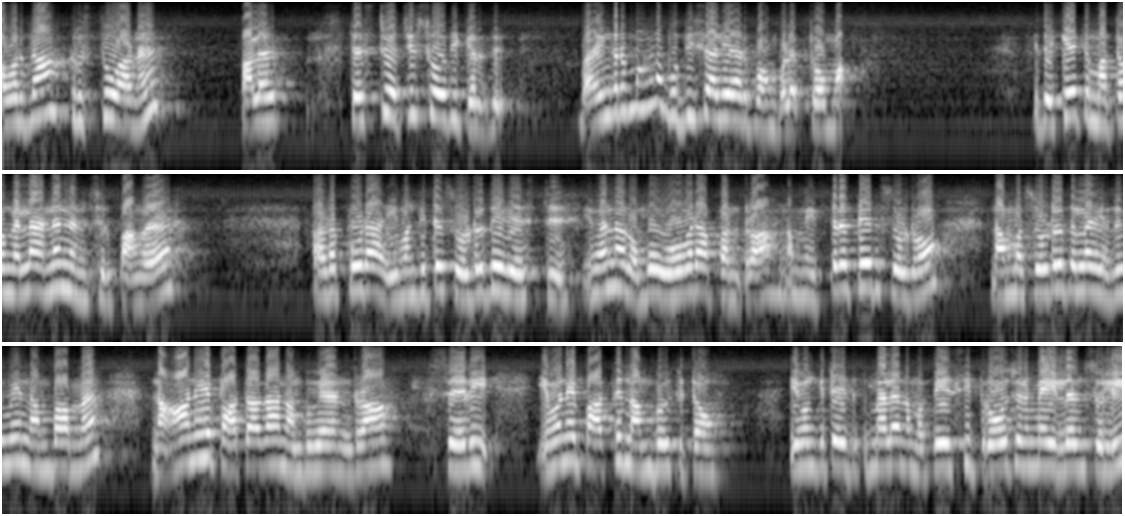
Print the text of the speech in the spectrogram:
அவர்தான் கிறிஸ்துவான பல டெஸ்ட் வச்சு சோதிக்கிறது. பயங்கரமான புத்திசாலியா இருப்பான் போல தோமா. இதை கேட்டு மற்றவங்க எல்லாம் என்ன நினைச்சிருப்பாங்க? அடப்போடா இவன்கிட்ட சொல்றதே வேஸ்ட்டு இவன் நான் ரொம்ப ஓவரா பண்றான்? நம்ம இத்தனை பேர் சொல்றோம். நம்ம சொல்றதெல்லாம் எதுவுமே நம்பாம நானே பார்த்தாதான் நம்புவேன்றான். சரி இவனே பார்த்து நம்பிக்கிட்டோம் இவங்கிட்ட இதுக்கு மேல நம்ம பேசி பிரயோஜனமே இல்லைன்னு சொல்லி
